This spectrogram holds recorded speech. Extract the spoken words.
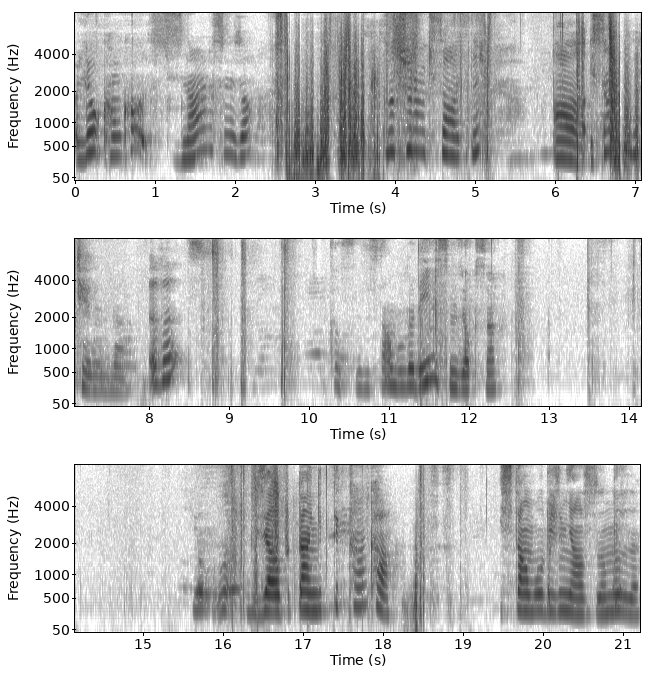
Alo kanka siz neredesiniz ya? Anlatıyorum iki saattir. Aa İstanbul'daki evimde. Evet. Kız siz İstanbul'da değil misiniz yoksa? Biz yazlıktan gittik kanka. İstanbul bizim yazdığımızdı.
